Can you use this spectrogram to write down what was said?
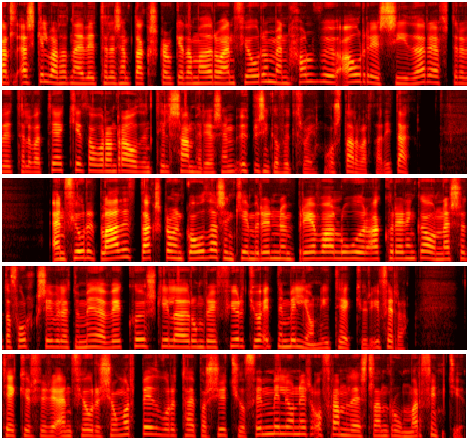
Karl Eskil var þarna í viðtali sem dagskrágerðamaður á N4 en hálfu ári síðar eftir að viðtali var tekið þá var hann ráðinn til samherja sem upplýsingafulltrúi og starfar þar í dag. N4 blaðið, dagskráin góða sem kemur inn um brefalúur akkureyringa og nærsveita fólks yfirleitt um miða viku skilaði rúmri 41 miljón í tekjur í fyrra. Tekjur fyrir N4 sjónvarpið voru tæpar 75 miljónir og framleiðslan rúmar 50.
